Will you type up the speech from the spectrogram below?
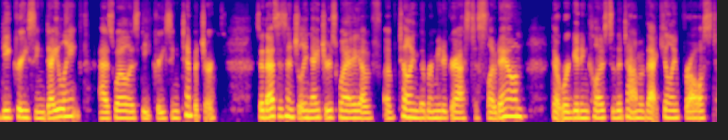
decreasing day length as well as decreasing temperature. So that's essentially nature's way of, of telling the Bermuda grass to slow down that we're getting close to the time of that killing frost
